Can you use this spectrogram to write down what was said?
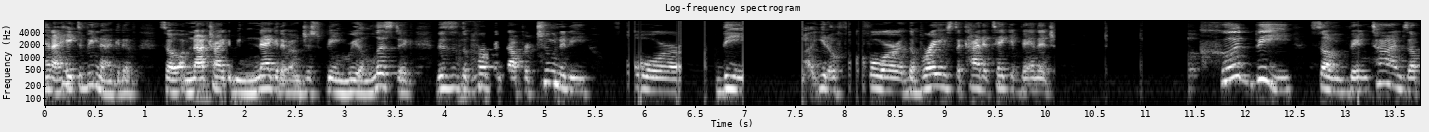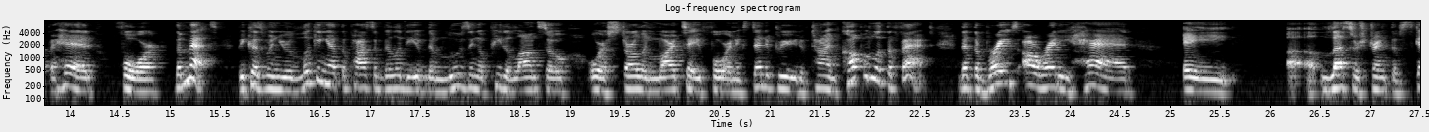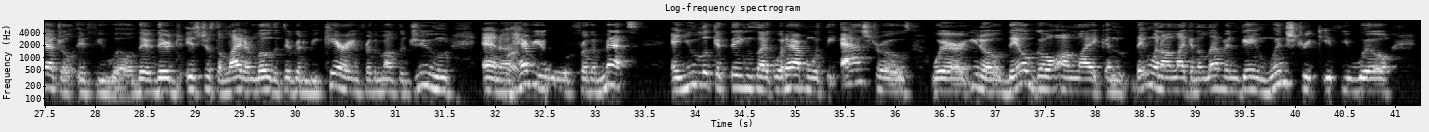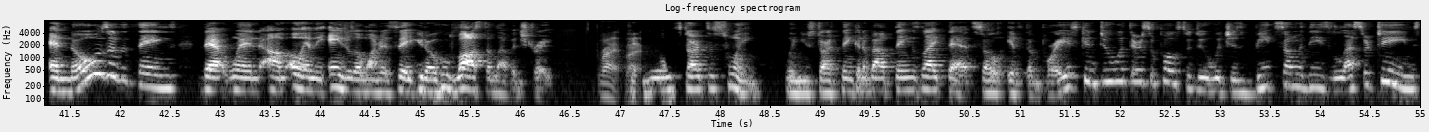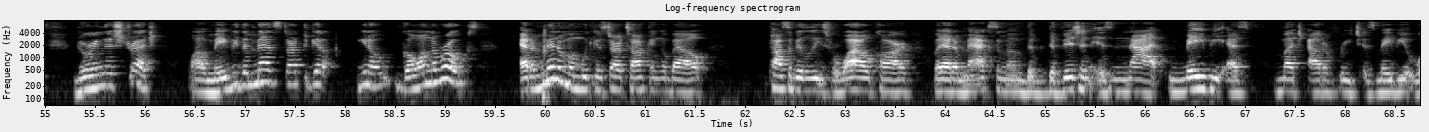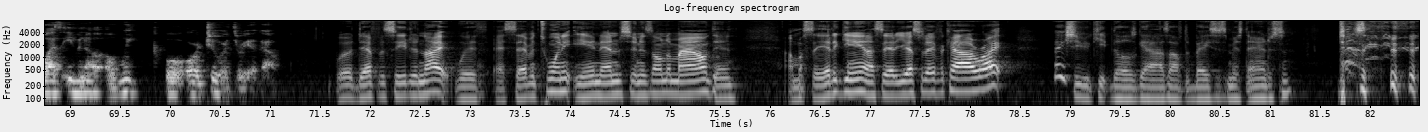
And I hate to be negative, so I'm not trying to be negative. I'm just being realistic. This is the mm-hmm. perfect opportunity for the, uh, you know, for, for the Braves to kind of take advantage. Could be some big times up ahead for the Mets because when you're looking at the possibility of them losing a Pete Alonso or a Starling Marte for an extended period of time, coupled with the fact that the Braves already had a, a lesser strength of schedule, if you will, there there it's just a lighter load that they're going to be carrying for the month of June and a right. heavier load for the Mets. And you look at things like what happened with the Astros, where you know they'll go on like and they went on like an 11 game win streak, if you will, and those are the things that when um, oh, and the Angels, I wanted to say, you know, who lost 11 straight. Right, right. When you start to swing, when you start thinking about things like that. So if the Braves can do what they're supposed to do, which is beat some of these lesser teams during this stretch, while maybe the Mets start to get, you know, go on the ropes, at a minimum, we can start talking about possibilities for wild card. But at a maximum, the division is not maybe as much out of reach as maybe it was even a, a week or, or two or three ago we'll definitely see tonight with at 720, Ian Anderson is on the mound. And I'm to say it again. I said it yesterday for Kyle Wright. Make sure you keep those guys off the bases, Mr. Anderson.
